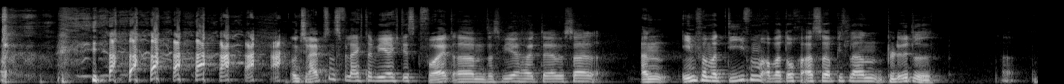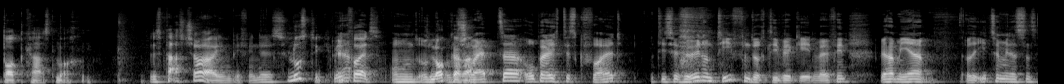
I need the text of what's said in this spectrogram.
Und schreibt uns vielleicht, wie euch das gefällt, ähm, dass wir heute so einen informativen, aber doch auch so ein bisschen einen Blödel-Podcast machen. Das passt schon irgendwie, finde ich. Das ist lustig. Mir gefällt's. Und, und, und Lockerer. schreibt da, ob euch das gefällt, diese Höhen und Tiefen, durch die wir gehen. Weil ich finde, wir haben eher, oder ich zumindest,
